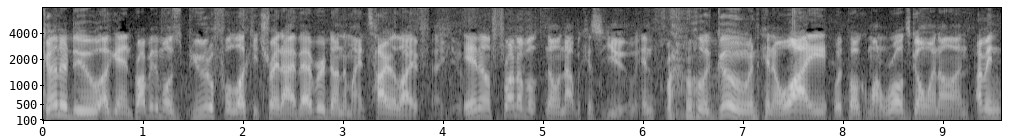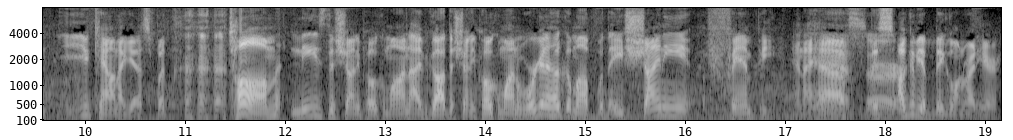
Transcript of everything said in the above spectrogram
Gonna do, again, probably the most beautiful lucky trade I've ever done in my entire life. Thank you. In front of, a, no, not because of you, in front of a lagoon in Hawaii with Pokemon Worlds going on. I mean, you count, I guess, but Tom needs the shiny Pokemon. I've got the shiny Pokemon. We're gonna hook him up with a shiny Phanpy. And I have this. I'll give you a big one right here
